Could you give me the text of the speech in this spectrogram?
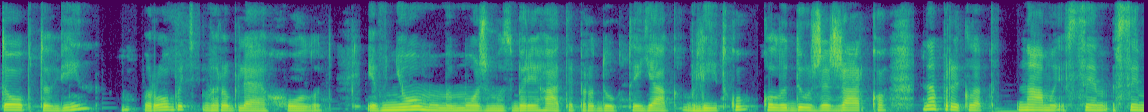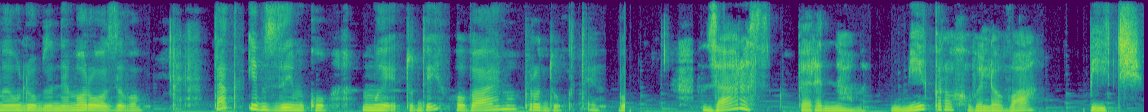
Тобто він робить, виробляє холод, і в ньому ми можемо зберігати продукти як влітку, коли дуже жарко, наприклад, нами всім, всіми улюблене морозиво, так і взимку ми туди ховаємо продукти. Зараз перед нами мікрохвильова піч.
